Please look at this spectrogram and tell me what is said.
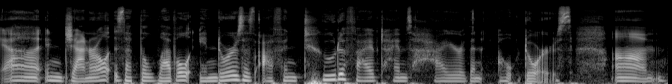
uh, in general is that the level indoors is often two to five times higher than outdoors. Um,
